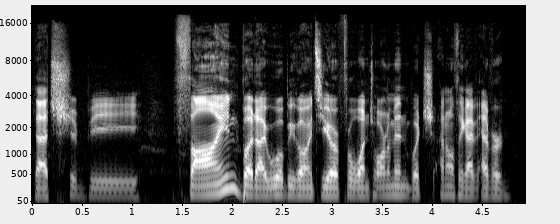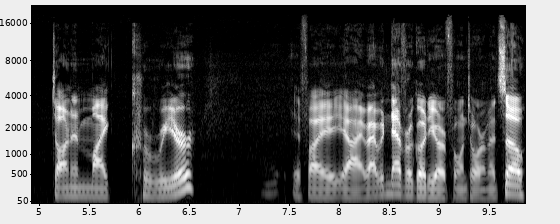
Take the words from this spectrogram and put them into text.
that should be fine, but I will be going to Europe for one tournament, which I don't think I've ever done in my career. If I, yeah, I would never go to Europe for one tournament. So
